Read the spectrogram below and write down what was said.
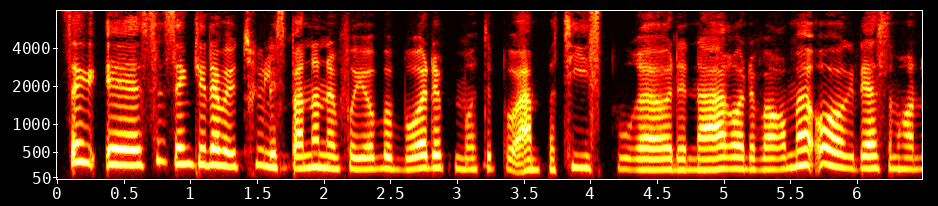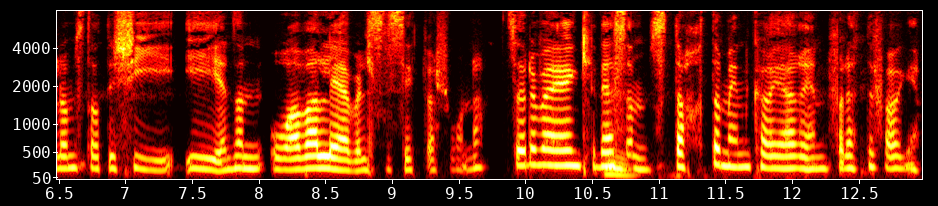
Så jeg eh, syns egentlig det var utrolig spennende å få jobbe både på, en måte på empatisporet og det nære og det varme, og det som handler om strategi i en sånn overlevelsessituasjon. Da. Så det var egentlig det mm. som starta min karriere innenfor dette faget.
